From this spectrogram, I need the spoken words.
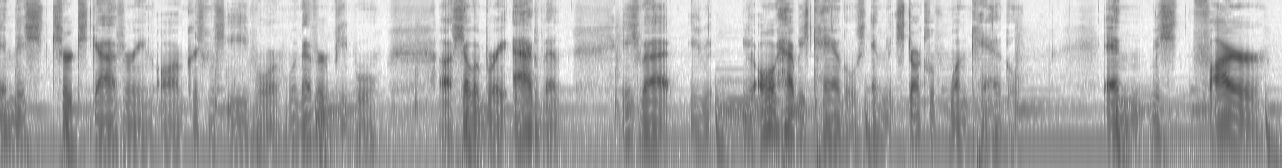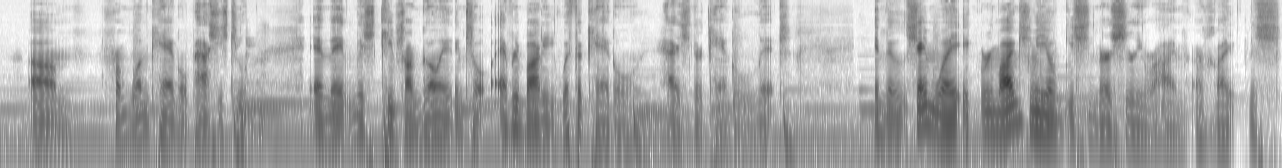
in this church gathering on Christmas Eve or whenever people uh, celebrate Advent, is that you, you all have these candles, and it starts with one candle. And this fire um, from one candle passes to and then this keeps on going until everybody with a candle has their candle lit. In the same way, it reminds me of this nursery rhyme of like this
